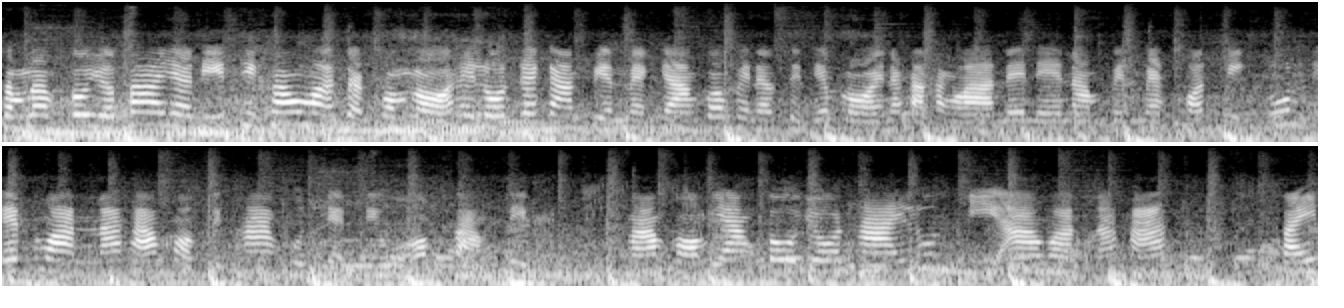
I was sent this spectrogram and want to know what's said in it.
สำหรับโตโยต้ายาริสที่เข้ามาจัดความหล่อให้รถด้วยการเปลี่ยนแม็กยางก็เป็นอันเสร็จเรียบร้อยนะคะ ทางร้านได้แนะนำเป็นแม็กคอสมิกรุ่น S1 นะคะขอบ 15คูณ7นิ้วออฟ30 มาพร้อมยางโตโยไทยรุ่น TR1 นะคะไซส์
